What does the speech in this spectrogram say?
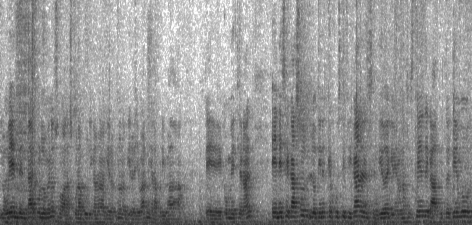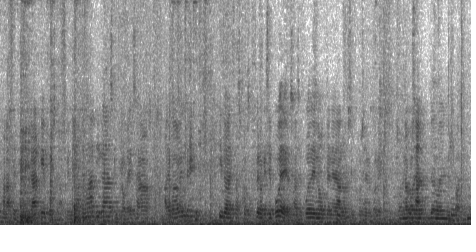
lo voy a intentar por lo menos, o a la escuela pública no, la quiero, no lo quiero llevar, ni a la privada eh, convencional, en ese caso lo tienes que justificar en el sentido de que viene un asistente cada cierto tiempo pues, para certificar que pues, aprende matemáticas, que progresa adecuadamente y todas estas cosas. Pero que se puede, o sea, se puede no tener a los hijos en el colegio. Es una cosa Ya lo hay en España, ¿no?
